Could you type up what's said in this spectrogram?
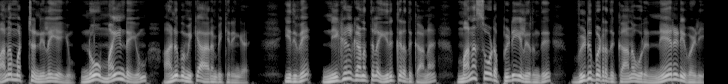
மனமற்ற நிலையையும் நோ மைண்டையும் அனுபவிக்க ஆரம்பிக்கிறீங்க. இதுவே நிகழ்கணத்துல இருக்கிறதுக்கான மனசோட பிடியிலிருந்து விடுபடுறதுக்கான ஒரு நேரடி வழி.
